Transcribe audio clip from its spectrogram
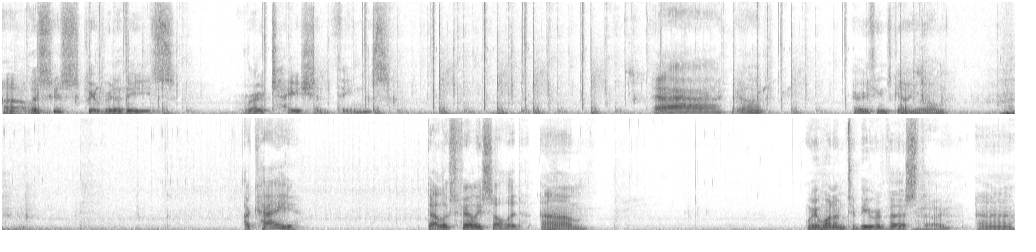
Uh, let's just get rid of these rotation things. Ah, God. Everything's going wrong. Okay. That looks fairly solid. Um, we want them to be reversed, though. Uh,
